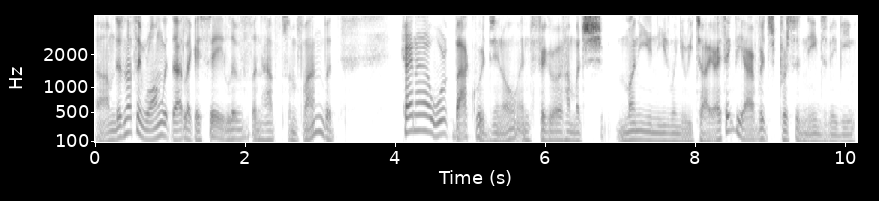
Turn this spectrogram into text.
Um, there's nothing wrong with that. Like I say, live and have some fun, but kind of work backwards, you know, and figure out how much money you need when you retire. I think the average person needs maybe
